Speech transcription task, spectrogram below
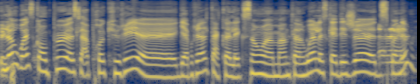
Là, où est-ce qu'on peut se la procurer, Gabrielle, ta collection Mental Well? Est-ce qu'elle est déjà disponible?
